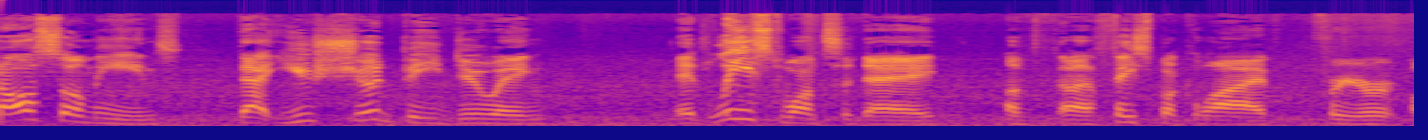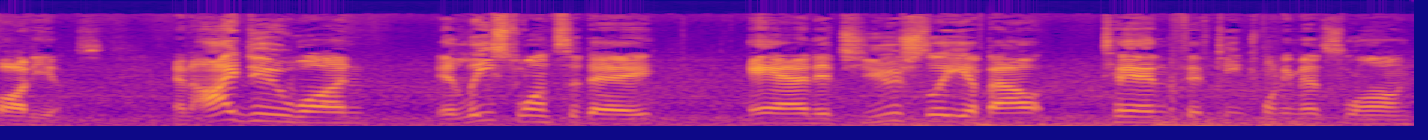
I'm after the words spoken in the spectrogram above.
also means that you should be doing at least once a day of uh, Facebook Live for your audience. And I do one at least once a day and it's usually about 10, 15, 20 minutes long.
